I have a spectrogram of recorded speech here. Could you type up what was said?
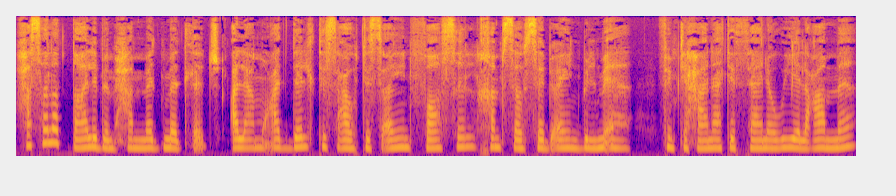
حصل الطالب محمد مدلج على معدل 99.75% في امتحانات الثانوية العامة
